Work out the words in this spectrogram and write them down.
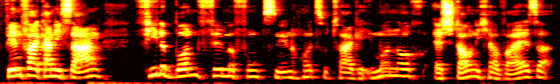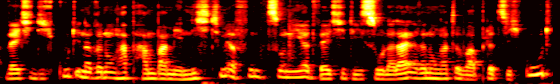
Auf jeden Fall kann ich sagen, Viele Bond-Filme funktionieren heutzutage immer noch. Erstaunlicherweise, welche, die ich gut in Erinnerung habe, haben bei mir nicht mehr funktioniert. Welche, die ich so leider in Erinnerung hatte, war plötzlich gut.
